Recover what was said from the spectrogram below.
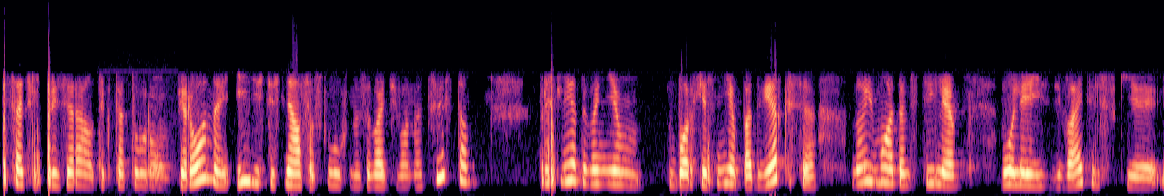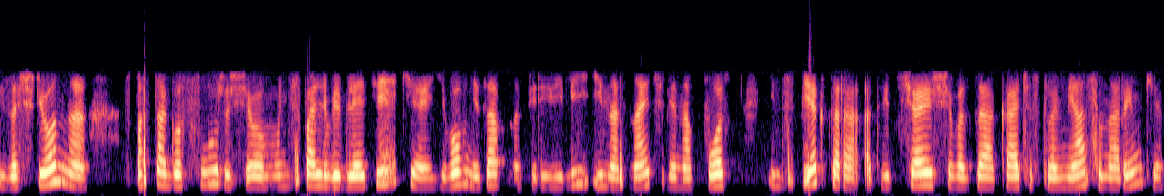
Писатель презирал диктатуру Перрона и не стеснялся слух называть его нацистом. Преследованием Борхес не подвергся, но ему отомстили более издевательски, изощренно – поста госслужащего муниципальной библиотеке его внезапно перевели и назначили на пост инспектора, отвечающего за качество мяса на рынке.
